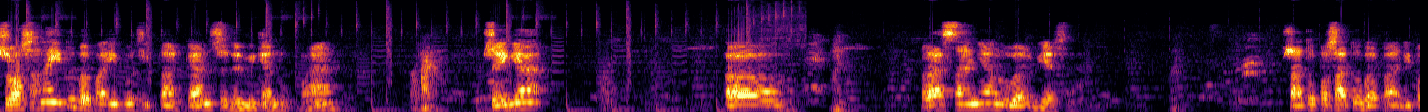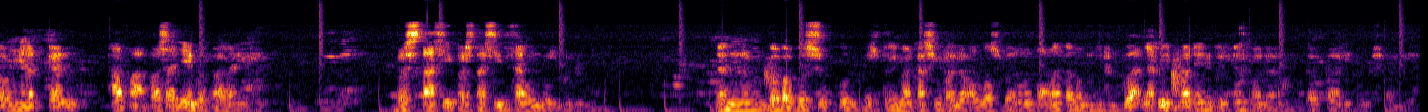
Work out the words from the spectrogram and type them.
suasana itu Bapak Ibu ciptakan sedemikian rupa sehingga uh, rasanya luar biasa. Satu persatu Bapak diperlihatkan apa-apa saja yang Bapak raih. Prestasi-prestasi di tahun 2002 dan Bapak bersyukur berterima kasih kepada Allah Subhanahu wa taala kalau begitu banyak nikmat yang diberikan kepada Bapak Ibu sekalian.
